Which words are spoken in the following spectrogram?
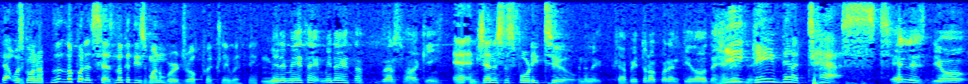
that was going to. Look what it says. Look at these one words real quickly with me. Miren, miren, miren estos versos aquí, In Genesis 42, en el capítulo 42 de he gave them a test. Él les dio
